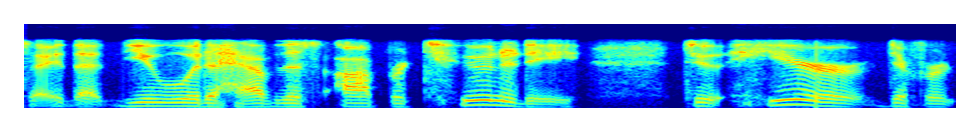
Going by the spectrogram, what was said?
say that you would have this opportunity to hear different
